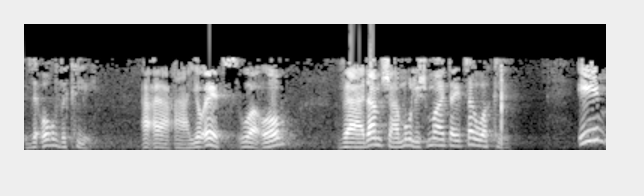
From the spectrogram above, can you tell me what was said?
זה אור וכלי. היועץ הוא האור, והאדם שאמור לשמוע את העצה הוא הכלי. אם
